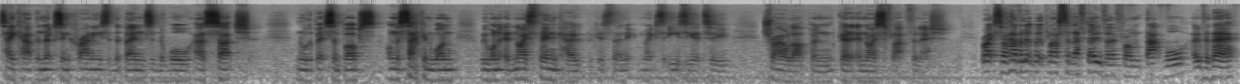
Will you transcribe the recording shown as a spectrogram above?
take out the nooks and crannies and the bends in the wall as such and all the bits and bobs. On the second one, we want a nice thin coat because then it makes it easier to trowel up and get a nice flat finish. Right, so I have a little bit of plaster left over from that wall over there.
